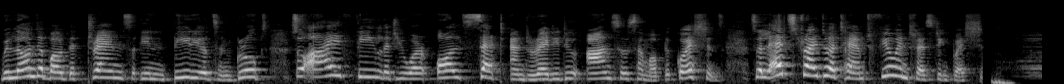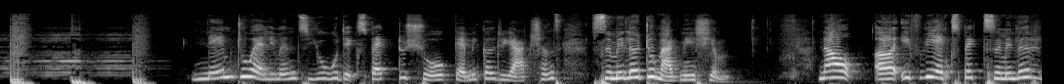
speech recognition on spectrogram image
We learned about the trends in periods and groups. So I feel that you are all set and ready to answer some of the questions. So let's try to attempt few interesting questions. Name two elements you would expect to show chemical reactions similar to magnesium. Now, uh, if we expect similar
